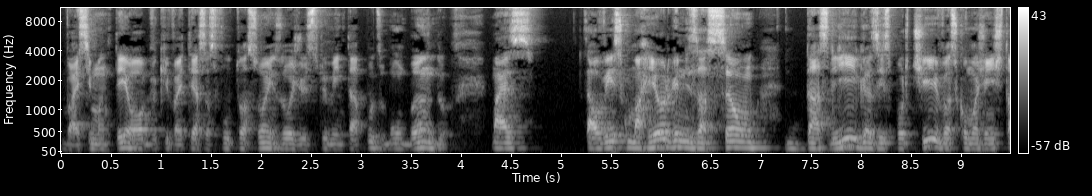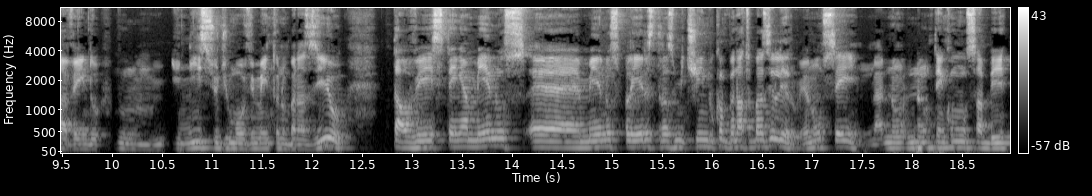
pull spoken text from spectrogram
vai se manter. Óbvio que vai ter essas flutuações. Hoje o streaming tá putz, bombando, mas talvez com uma reorganização das ligas esportivas, como a gente está vendo um início de movimento no Brasil, talvez tenha menos, é, menos players transmitindo o Campeonato Brasileiro. Eu não sei, né? não, não tem como saber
